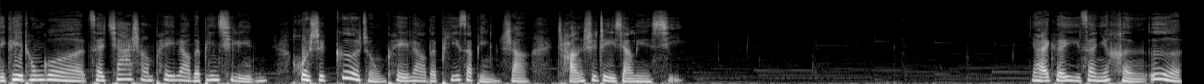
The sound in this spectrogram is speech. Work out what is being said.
你可以通过再加上配料的冰淇淋，或是各种配料的披萨饼上尝试这一项练习。你还可以在你很饿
